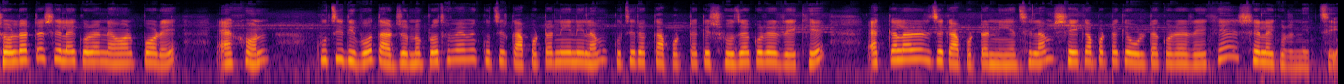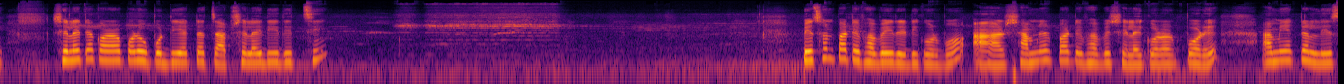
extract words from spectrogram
শোল্ডারটা সেলাই করে নেওয়ার পরে এখন কুচি দিব, তার জন্য প্রথমে আমি কুচির কাপড়টা নিয়ে নিলাম। কুচির কাপড়টাকে সোজা করে রেখে এক কালারের যে কাপড়টা নিয়েছিলাম, সেই কাপড়টাকে উল্টা করে রেখে সেলাই করে নিচ্ছি। সেলাইটা করার পরে উপর দিয়ে একটা চাপ সেলাই দিয়ে দিচ্ছি। পেছন পাট এভাবেই রেডি করব, আর সামনের পাট এভাবে সেলাই করার পরে আমি একটা লেস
